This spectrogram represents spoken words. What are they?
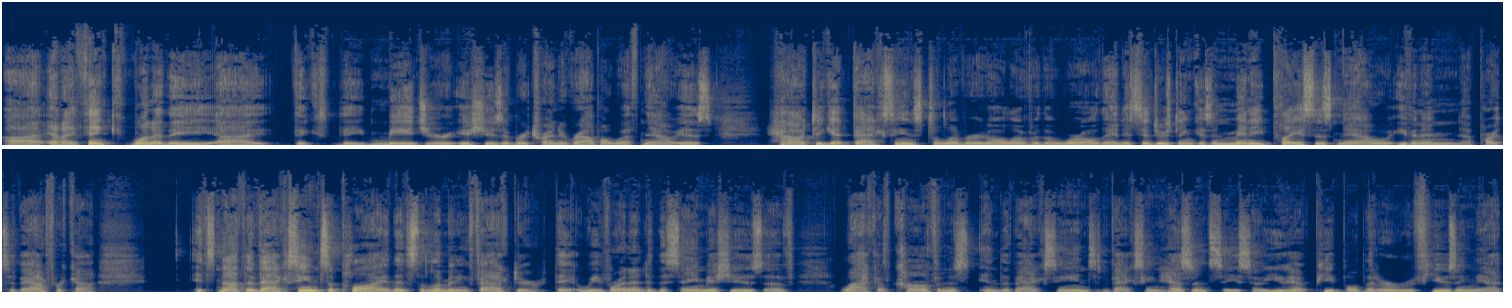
Uh, and I think one of the, uh, the the major issues that we're trying to grapple with now is how to get vaccines delivered all over the world. And it's interesting because in many places now, even in parts of Africa, it's not the vaccine supply that's the limiting factor. They, we've run into the same issues of lack of confidence in the vaccines and vaccine hesitancy. So you have people that are refusing that.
